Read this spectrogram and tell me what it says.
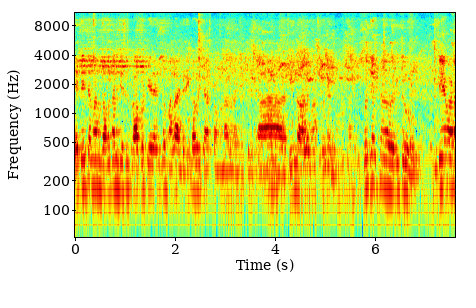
ఏదైతే మనం దొంగతనం చేసిన ప్రాపర్టీ ఏదైతే మళ్ళీ అది రికవరీ చేస్తూ ఉన్నారు అని చెప్పేసి ఆ దీనిలో ఆలోచించుకుని కొంచెం ఇటు విజయవాడ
